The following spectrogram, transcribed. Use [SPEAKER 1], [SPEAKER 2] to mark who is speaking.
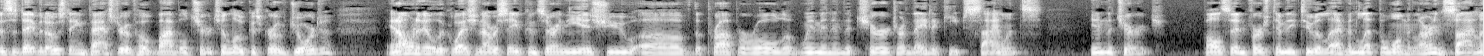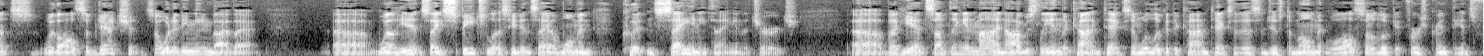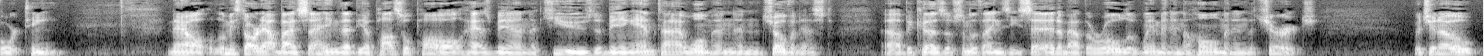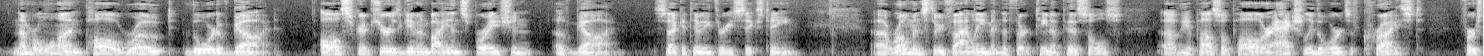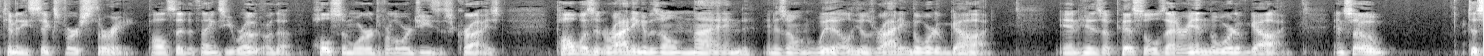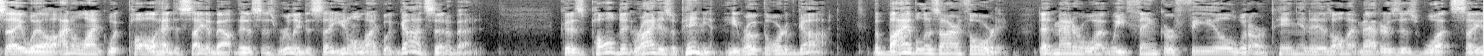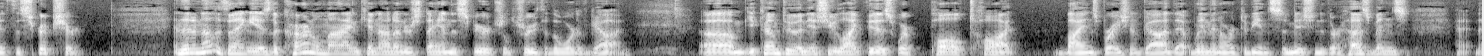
[SPEAKER 1] This is David O'Steen, pastor of Hope Bible Church in Locust Grove, Georgia. And I want to deal with a question I received concerning the issue of the proper role of women in the church. Are they to keep silence in the church? Paul said in 1 Timothy 2.11, let the woman learn in silence with all subjection. So what did he mean by that? Uh, well, he didn't say speechless. He didn't say a woman couldn't say anything in the church. Uh, but he had something in mind, obviously, in the context, and we'll look at the context of this in just a moment. We'll also look at 1 Corinthians 14. Now, let me start out by saying that the Apostle Paul has been accused of being anti woman and chauvinist uh, because of some of the things he said about the role of women in the home and in the church. But you know, number one, Paul wrote the Word of God. All Scripture is given by inspiration of God. 2 Timothy 3.16. Uh, Romans through Philemon, the 13 epistles of the Apostle Paul, are actually the words of Christ. 1 Timothy 6, verse 3. Paul said the things he wrote are the wholesome words of our Lord Jesus Christ. Paul wasn't writing of his own mind and his own will, he was writing the Word of God in his epistles that are in the Word of God. And so to say, well, I don't like what Paul had to say about this is really to say you don't like what God said about it. Because Paul didn't write his opinion, he wrote the Word of God. The Bible is our authority. Doesn't matter what we think or feel, what our opinion is, all that matters is what saith the Scripture. And then another thing is the carnal mind cannot understand the spiritual truth of the Word of God. Um, you come to an issue like this where Paul taught by inspiration of God that women are to be in submission to their husbands,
